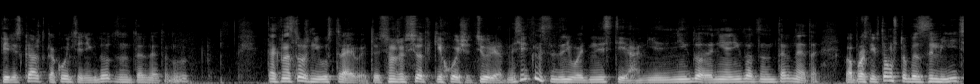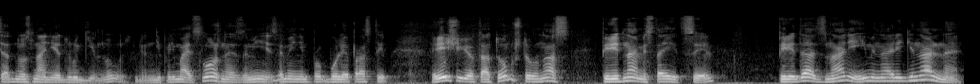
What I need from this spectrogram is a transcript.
перескажет какой-нибудь анекдот из интернета. Ну, так нас тоже не устраивает. То есть он же все-таки хочет теорию относительности до него донести, а не анекдот, не анекдот из интернета. Вопрос не в том, чтобы заменить одно знание другим. Ну, не понимает сложное, заменим, заменим более простым. Речь идет о том, что у нас перед нами стоит цель передать знание именно оригинальное,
